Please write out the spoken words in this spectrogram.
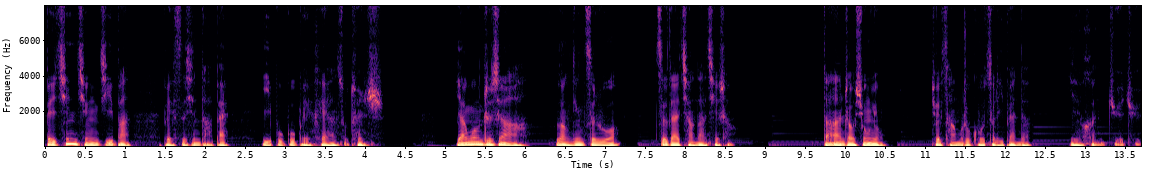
被亲情羁绊，被私心打败，一步步被黑暗所吞噬。阳光之下，冷静自若，自带强大气场，但暗潮汹涌，却藏不住骨子里边的阴狠决绝。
